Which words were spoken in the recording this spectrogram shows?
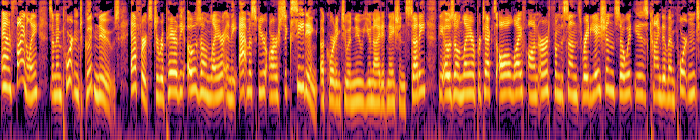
And finally, some important good news. Efforts to repair the ozone layer in the atmosphere are succeeding, according to a new United Nations study. The ozone layer protects all life on Earth from the sun's radiation, so it is kind of important.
